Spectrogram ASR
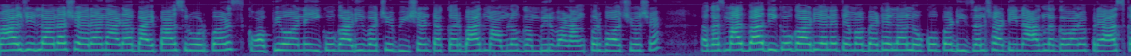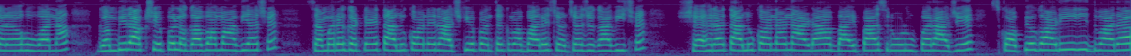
પંચમહાલ જિલ્લાના શહેરાનાડા બાયપાસ રોડ પર સ્કોર્પિયો અને ઇકો ગાડી વચ્ચે ભીષણ ટક્કર બાદ મામલો ગંભીર વળાંક પર પહોંચ્યો છે. અકસ્માત બાદ ઇકો ગાડી અને તેમાં બેઠેલા લોકો પર ડીઝલ છાંટીને આગ લગાવવાનો પ્રયાસ કર્યો હોવાના ગંભીર આક્ષેપો લગાવવામાં આવ્યા છે. સમગ્ર ઘટનાએ તાલુકા અને રાજકીય પંથકમાં ભારે ચર્ચા જગાવી છે. શહેરા તાલુકાના નાડા બાયપાસ રોડ ઉપર આજે સ્કોર્પિયો ગાડી દ્વારા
